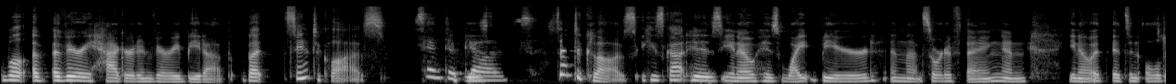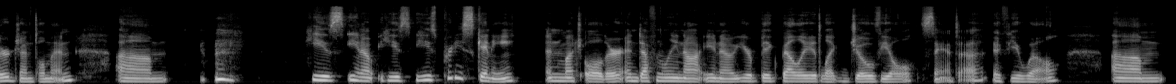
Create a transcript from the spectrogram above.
well, a, a very haggard and very beat up, but Santa Claus. Santa Claus. Santa Claus. He's got his, you know, his white beard and that sort of thing. And, you know, it, it's an older gentleman. Um, he's, you know, he's he's pretty skinny and much older and definitely not, you know, your big bellied, like jovial Santa, if you will. Um,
